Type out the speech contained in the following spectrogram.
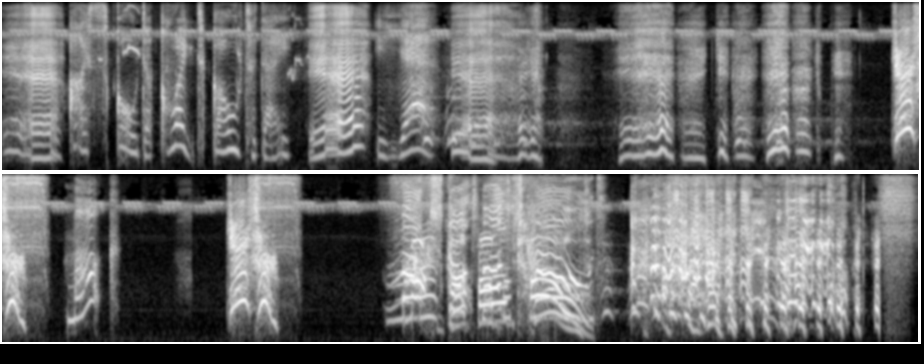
Yeah. I scored a great goal today. Yeah. Yeah. Yeah. Yeah. Yeah. Muck? Muck's got Bob's cold.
